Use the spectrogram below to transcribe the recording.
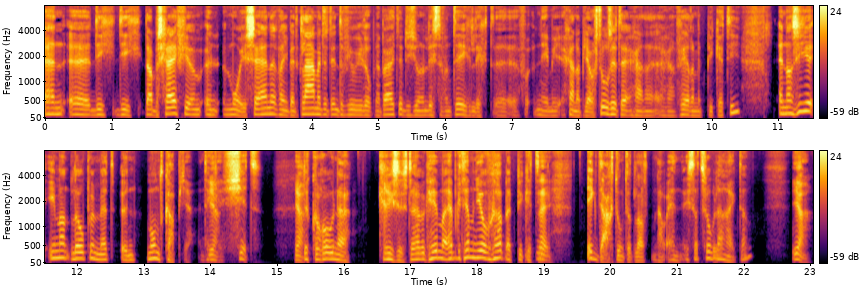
En eh, die, die, daar beschrijf je een, een, een mooie scène van je bent klaar met het interview, je loopt naar buiten, de journalisten van tegenlicht eh, nemen, gaan op jouw stoel zitten en gaan, eh, gaan verder met Piketty. En dan zie je iemand lopen met een mondkapje. En denk Ja. je, shit, Ja. de coronacrisis, daar heb ik, helemaal, heb ik het helemaal niet over gehad met Piketty. Nee, Ik dacht toen ik dat las, nou en, is dat zo belangrijk dan? ja,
